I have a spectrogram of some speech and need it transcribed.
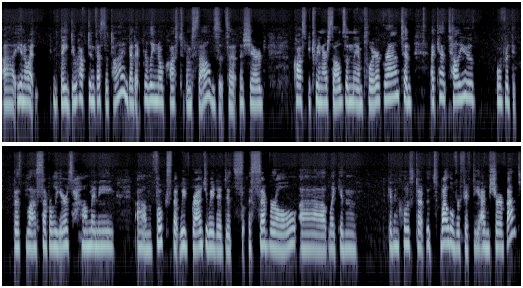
Uh, you know, it, they do have to invest the time, but at really no cost to themselves. It's a, a shared cost between ourselves and the employer grant. And I can't tell you over the, the last several years how many um, folks that we've graduated. It's several, uh, like in getting close to, it's well over 50, I'm sure of that.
